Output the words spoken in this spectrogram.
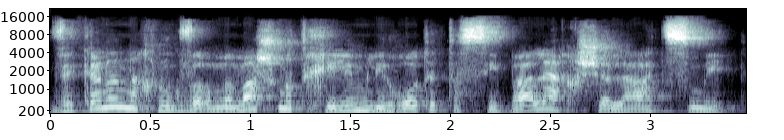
וכאן אנחנו כבר ממש מתחילים לראות את הסיבה להכשלה עצמית.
